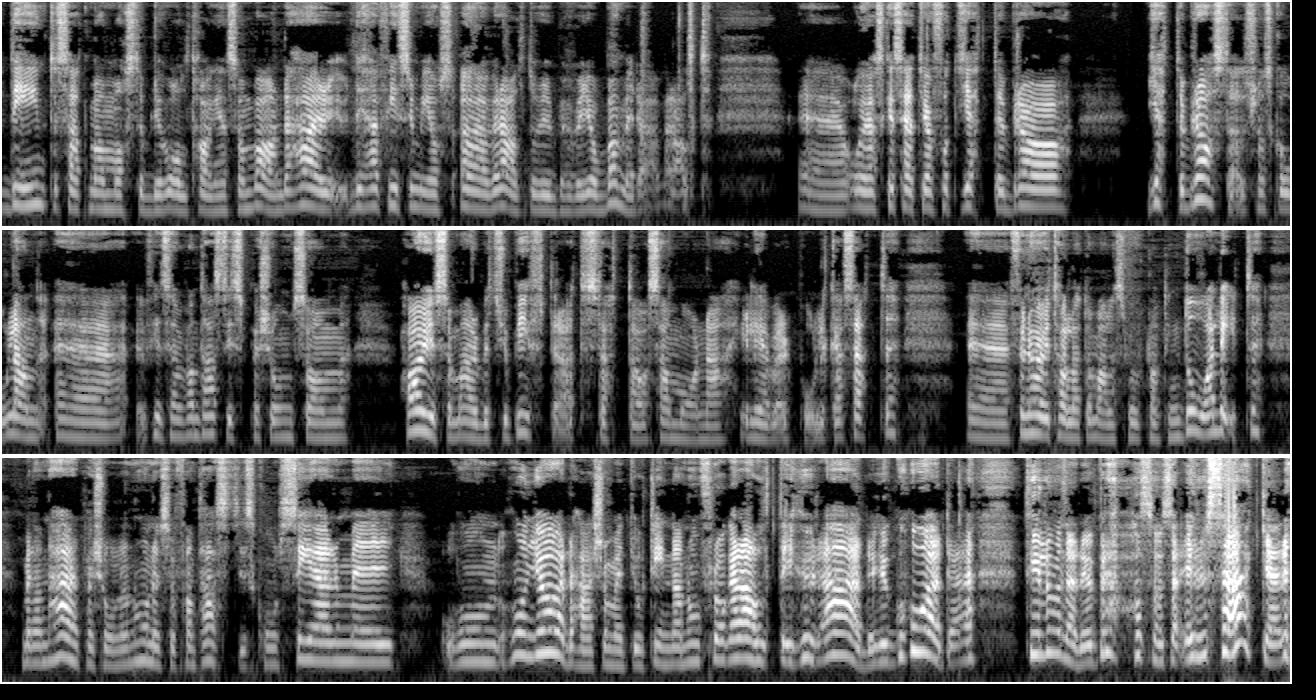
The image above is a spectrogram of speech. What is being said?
det är inte så att man måste bli våldtagen som barn. Det här, det här finns ju med oss överallt och vi behöver jobba med det överallt. Eh, och jag ska säga att jag har fått jättebra, jättebra stöd från skolan. Eh, det finns en fantastisk person som har ju som arbetsuppgifter att stötta och samordna elever på olika sätt. Eh, för nu har vi talat om alla som gjort någonting dåligt. Men den här personen hon är så fantastisk. Hon ser mig, hon, hon gör det här som jag inte gjort innan. Hon frågar alltid hur är det? Hur går det? Till och med när det är bra så säger är du säker?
